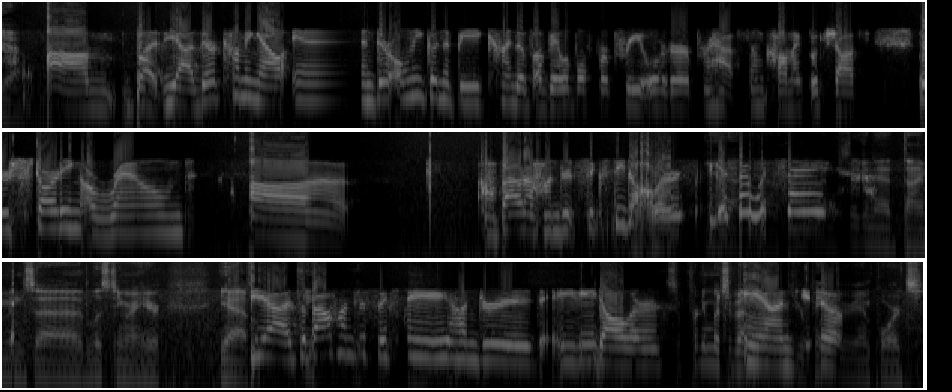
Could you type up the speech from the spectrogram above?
Yeah. Um, but yeah, they're coming out and, and they're only going to be kind of available for pre-order, perhaps some comic book shops. They're starting around uh, about $160, I guess I would say. I'm looking at Diamond's uh, listing right here. Yeah. Yeah, it's about $160, $180. So pretty much about And, your you know- imports.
